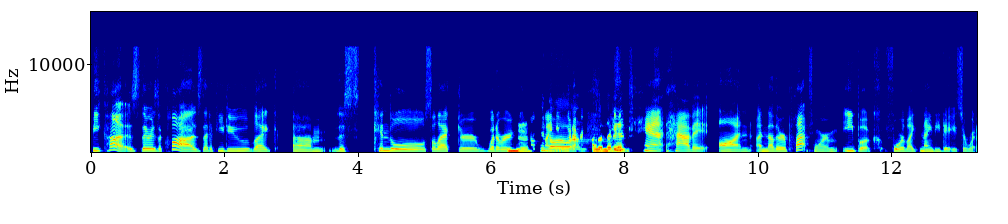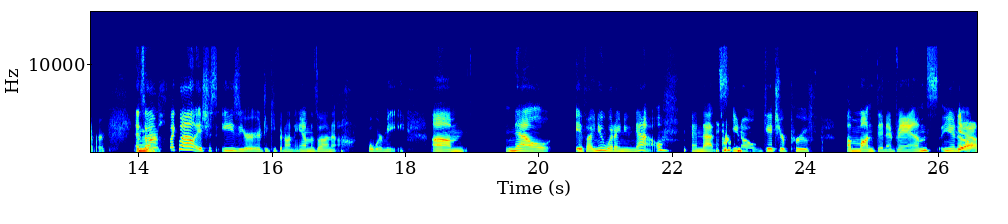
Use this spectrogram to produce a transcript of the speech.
because there is a clause that if you do like um this Kindle Select or whatever, Mhm. Kindle whatever, um, you can't have it on another platform ebook for like 90 days or whatever. And so I Mhm. was like, well, it's just easier to keep it on Amazon for me. Um now if I knew what I knew now, and that's, you know, get your proof a month in advance, you know, Yeah.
